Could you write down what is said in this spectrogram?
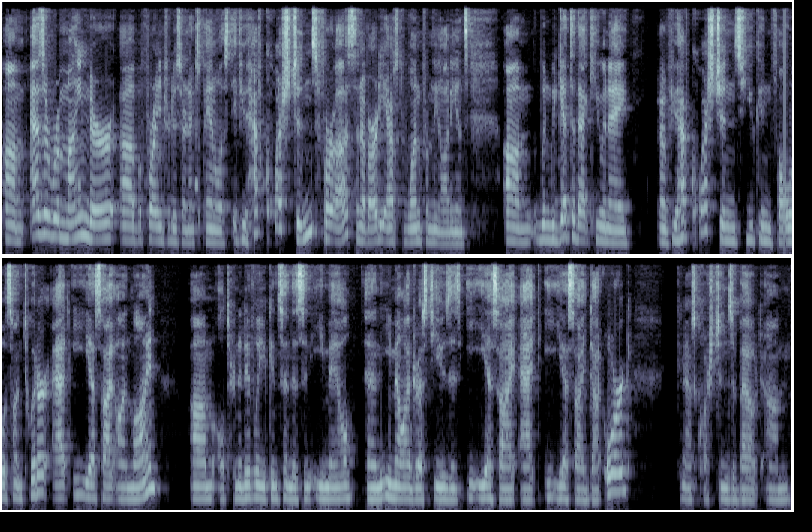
Um, as a reminder, uh, before I introduce our next panelist, if you have questions for us, and I've already asked one from the audience, um, when we get to that Q&A, if you have questions, you can follow us on Twitter at EESI Online. Um, alternatively, you can send us an email, and the email address to use is eesi at eesi.org. You can ask questions about um,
